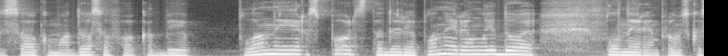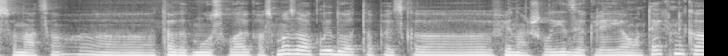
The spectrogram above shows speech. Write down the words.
Sākumā Dosafā, kad bija planieru sports, tad arī planieriem lidoja. Planieriem, protams, kas sanāca tagad mūsu laikos mazāk lidot, tāpēc ka finanšu līdzekļi jau un tehnika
